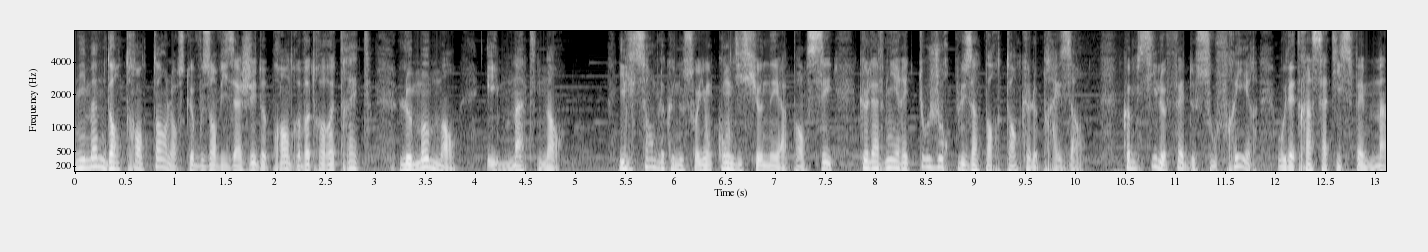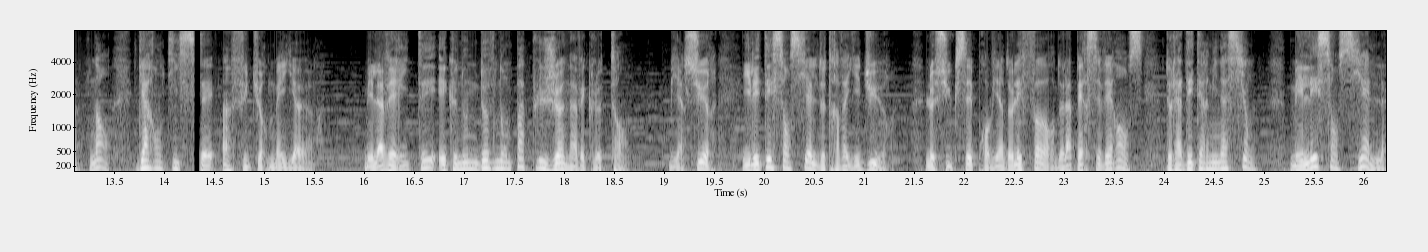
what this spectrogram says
ni même dans 30 ans lorsque vous envisagez de prendre votre retraite. Le moment est maintenant il semble que nous soyons conditionnés à penser que l'avenir est toujours plus important que le présent, comme si le fait de souffrir ou d'être insatisfait maintenant garantissait un futur meilleur. Mais la vérité est que nous ne devenons pas plus jeunes avec le temps. Bien sûr, il est essentiel de travailler dur, le succès provient de l'effort, de la persévérance, de la détermination. Mais l'essentiel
